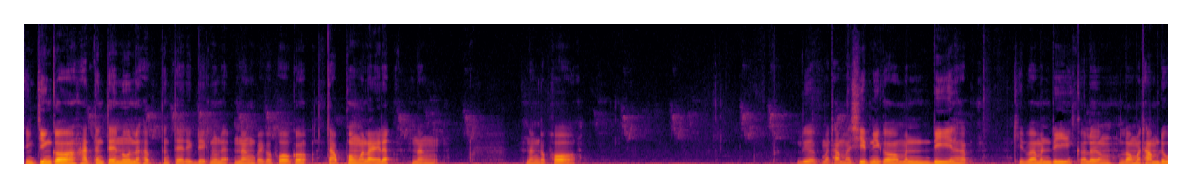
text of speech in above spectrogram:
จริงๆ ก็หัดตั้งแต่นู่นแหละครับ ตั้งแต่เด็กๆนู่นแหละนั่งไปกับพ่อก็จับพวงมาลัยแล้วนั่งนั่งกับพ่อ เลือกมาทำอาชีพนี้ก็มันดีนะครับ คิดว่ามันดีก็เลยลองมาทำดู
